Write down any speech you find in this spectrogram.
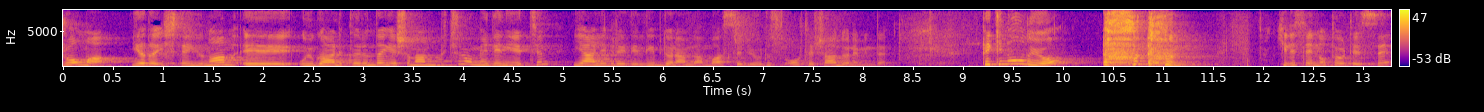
Roma ya da işte Yunan e, uygarlıklarında yaşanan bütün o medeniyetin yerle bir edildiği bir dönemden bahsediyoruz Orta Çağ döneminde. Peki ne oluyor? Kilisenin otoritesi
